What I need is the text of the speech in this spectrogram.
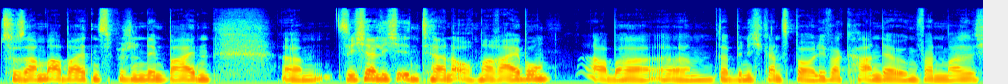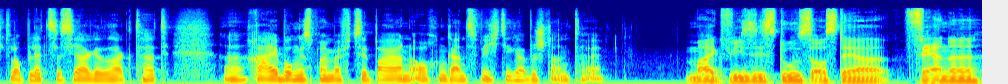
Zusammenarbeiten zwischen den beiden. Ähm, sicherlich intern auch mal Reibung, aber ähm, da bin ich ganz bei Oliver Kahn, der irgendwann mal, ich glaube, letztes Jahr gesagt hat, äh, Reibung ist beim FC Bayern auch ein ganz wichtiger Bestandteil. Mike, wie siehst du es aus der Ferne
